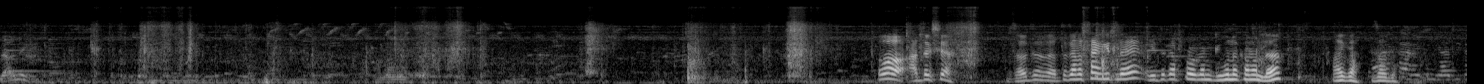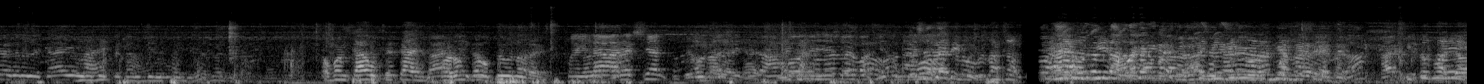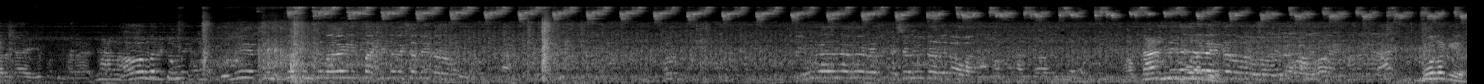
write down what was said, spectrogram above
जाऊ दे ना हो अध्यक्ष. जाऊ दे जाऊ. त्यांना सांगितलंय इथं काय प्रोग्राम घेऊ नका म्हणलं. ऐका जाऊ दे. आपण काय उपयोग काय पडून काय उपयोग होणार आहे? पहिला आरक्षण. तुम्ही तुमचं तुमचं बघा काय नाही, नाही, कशाला बोला की.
